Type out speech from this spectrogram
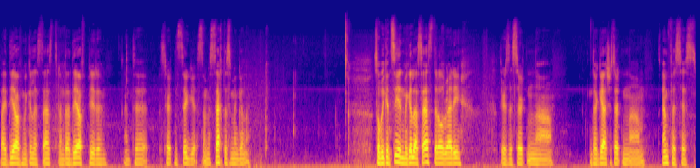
the idea of Megillah Esther and the idea of Purim and to certain sigyas and Masechtas Megillah. So we can see in Megillah Esther already, there's a certain, uh, a certain um, emphasis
